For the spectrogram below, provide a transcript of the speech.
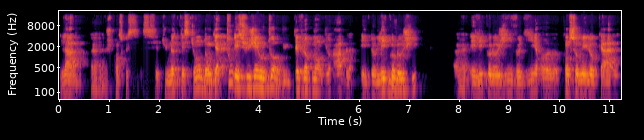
là, euh, je pense que c'est une autre question. Donc, il y a tous les sujets autour du développement durable et de l'écologie euh, et l'écologie veut dire euh, consommer local,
